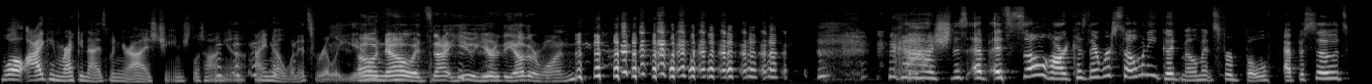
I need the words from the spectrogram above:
Well, I can recognize when your eyes change, LaTonya. I know when it's really you. Oh no, it's not you. You're the other one. Gosh, this it's so hard because there were so many good moments for both episodes.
